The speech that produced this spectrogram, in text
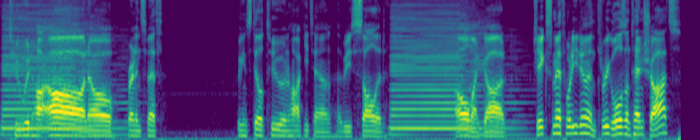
two in ho- Oh, no. Brendan Smith. If we can steal two in Hockey Town, that'd be solid. Oh, my God. Jake Smith, what are you doing? Three goals on 10 shots?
